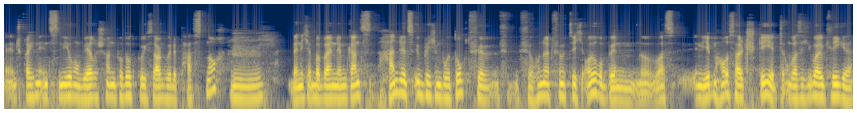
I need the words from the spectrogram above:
entsprechenden Inszenierung wäre schon ein Produkt, wo ich sagen würde, passt noch. Mhm. Wenn ich aber bei einem ganz handelsüblichen Produkt für, für 150 Euro bin, was in jedem Haushalt steht und was ich überall kriege,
